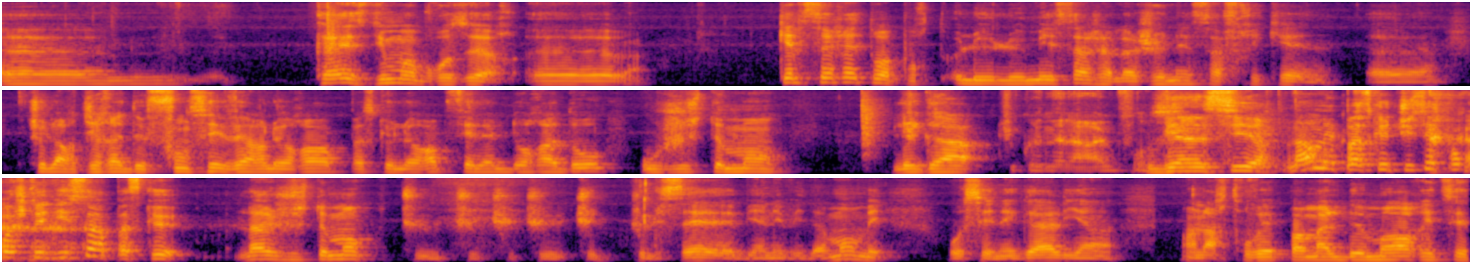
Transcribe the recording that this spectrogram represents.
Euh, KS, dis-moi, brother, euh, quel serait, toi, pour le, le message à la jeunesse africaine Euh, Tu leur dirais de foncer vers l'Europe parce que l'Europe, c'est l'Eldorado ou justement Les gars, Tu connais la réponse. Bien sûr. Non, mais parce que tu sais pourquoi je te dis ça? Parce que là, justement, tu, tu, tu, tu, tu, tu le sais bien évidemment, mais au Sénégal, il y a, on a retrouvé pas mal de morts, etc.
